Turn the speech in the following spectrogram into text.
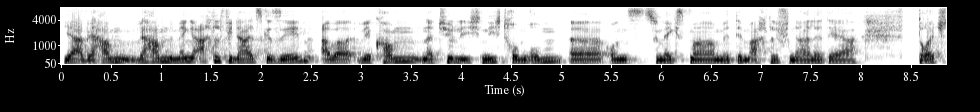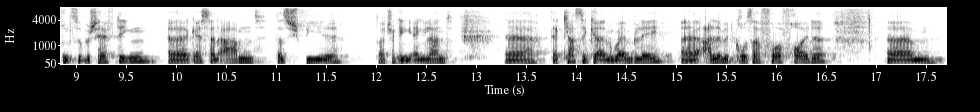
ja, wir haben, wir haben eine Menge Achtelfinals gesehen, aber wir kommen natürlich nicht drum rum, äh, uns zunächst mal mit dem Achtelfinale der Deutschen zu beschäftigen. Äh, gestern Abend das Spiel Deutschland gegen England. Äh, der Klassiker in Wembley, äh, alle mit großer Vorfreude. Ähm,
